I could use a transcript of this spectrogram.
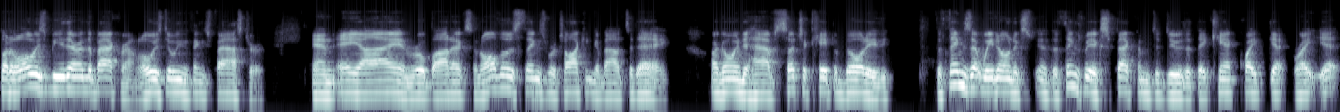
but it'll always be there in the background, always doing things faster and AI and robotics and all those things we're talking about today are going to have such a capability. The things that we don't, the things we expect them to do that they can't quite get right yet,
